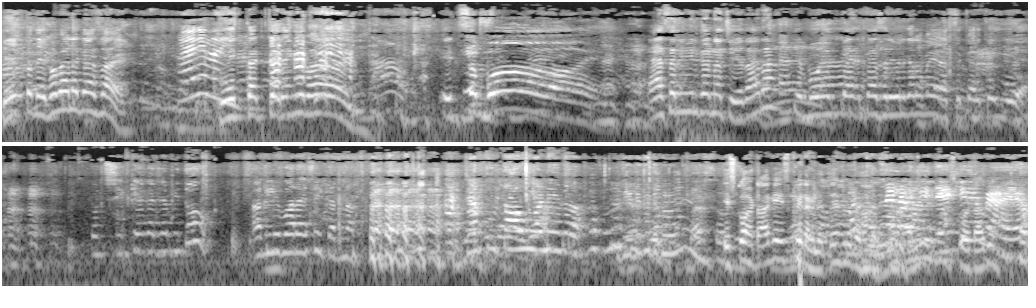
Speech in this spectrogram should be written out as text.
केक तो देखो पहले कैसा है। केक कट करेंगे भाई। इट्स अ बॉय ऐसे रिवील करना चाहिए था ना? कि बॉय कैसे रिवील करना भाई? ऐसे करके ये है। कुछ सीखेगा जब तो अगली बार ऐसे ही करना। जब तू ताऊ बनेगा इसको हटा के इस पे रख लेते हैं फिर बैठ लड़की जाएँगे देखी है मैं आया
